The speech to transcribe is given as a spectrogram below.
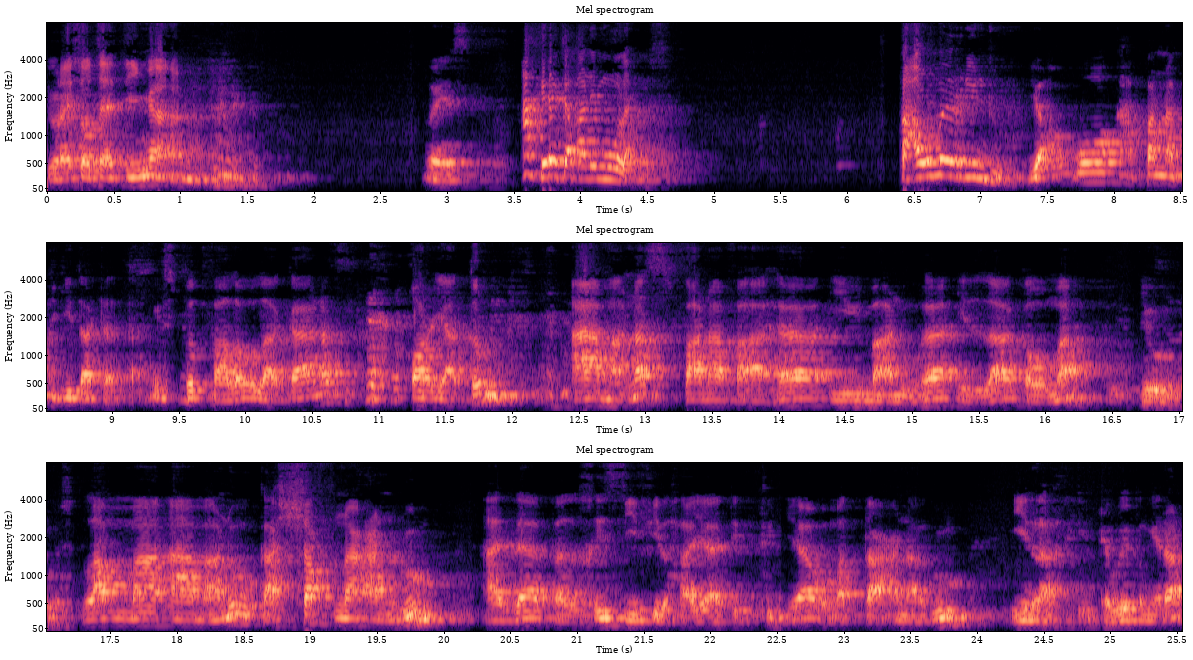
Ya ora iso chattingan. Wes. Akhirnya gak kali mulai, Mas. Tahu rindu, ya Allah kapan Nabi kita datang? Disebut falau lakanat koryatun amanas fanafaha imanuha illa kauma Yunus. Lama amanu kasyafna anhum ada bal khizi fil hayatid dunya wa mata'anahum ilahi. Dawe pangeran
